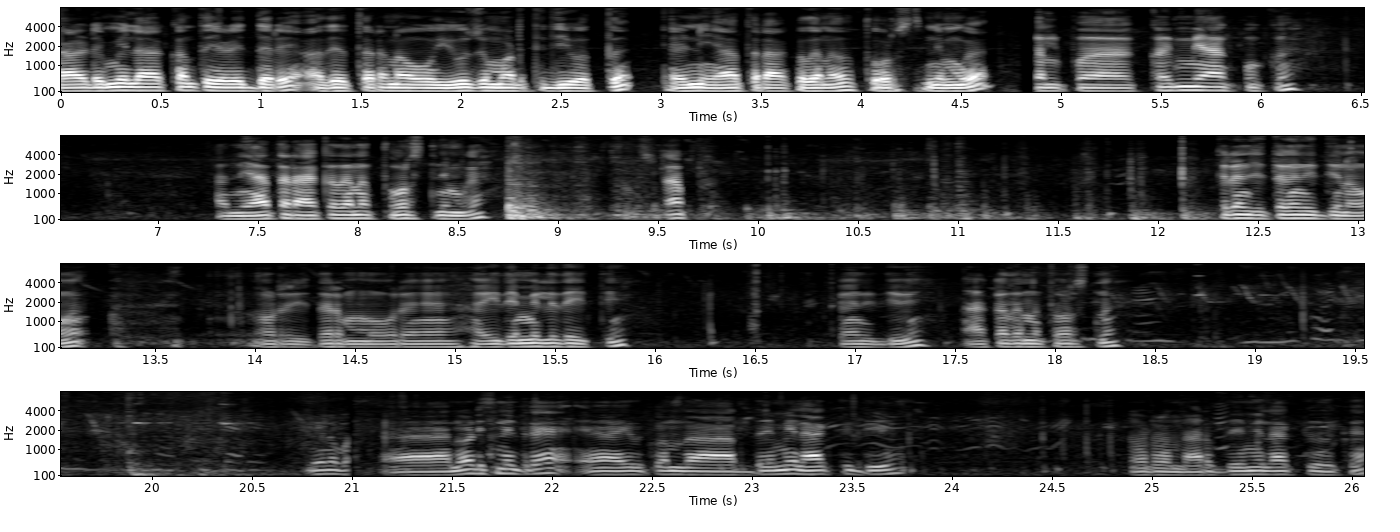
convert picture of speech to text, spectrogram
ಎರಡು ಎಂ ಎಲ್ ಹಾಕಂತ ಹೇಳಿದ್ದಾರೆ. ಅದೇ ಥರ ನಾವು ಯೂಸ್ ಮಾಡ್ತಿದ್ದೀವಿ ಇವತ್ತು. ಎಣ್ಣೆ ಯಾವ ಥರ ಹಾಕೋದನ್ನ ತೋರಿಸ್ತೀನಿ ನಿಮ್ಗೆ. ಸ್ವಲ್ಪ ಕಮ್ಮಿ ಹಾಕ್ಬೇಕು. ಅದನ್ನ ಯಾವ ಥರ ಹಾಕೋದನ್ನ ತೋರಿಸ್ತೀನಿ ನಿಮ್ಗೆ. ಸ್ಟಾಪ್ ಚಿರಂಜಿ ತಗೊಂಡಿದ್ದೀವಿ ನಾವು. ನೋಡ್ರಿ ಈ ಥರ ಮೂರು ಐದು ಎಂ ಎಲ್ ಐತಿ ತಗೊಂಡಿದ್ದೀವಿ. ಹಾಕೋದನ್ನು ತೋರಿಸ್ತೀನಿ. ನೋಡಿ ಸ್ನೇಹಿತರೆ ಇದಕ್ಕೊಂದು ಅರ್ಧ ಎಂ ಎಲ್ ಹಾಕ್ತಿದ್ವಿ ನೋಡ್ರಿ ಒಂದು ಅರ್ಧ ಮೇಲೆ ಹಾಕ್ತೀವಿ ಅದಕ್ಕೆ.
